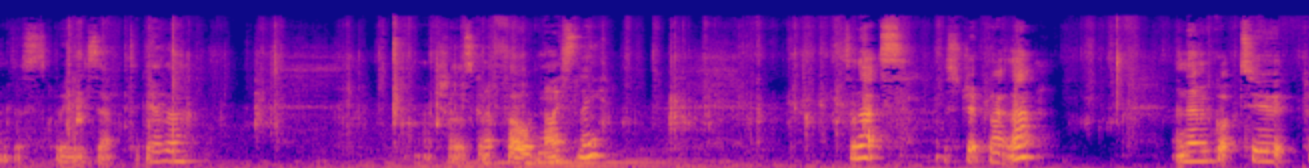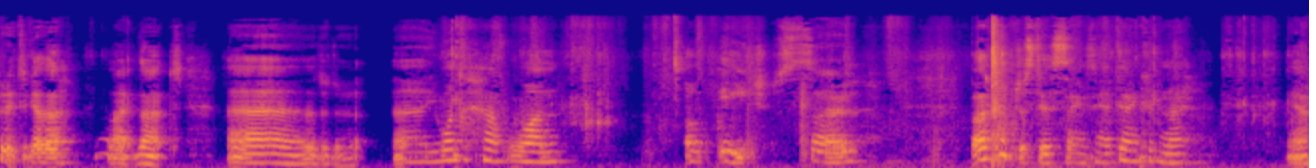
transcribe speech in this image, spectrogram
And just squeeze that together. Make sure that's going to fold nicely. So that's the strip like that. And then we've got to put it together like that. Uh. Uh, you want to have one of each. So, but I could just do the same thing again, couldn't I? Yeah.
